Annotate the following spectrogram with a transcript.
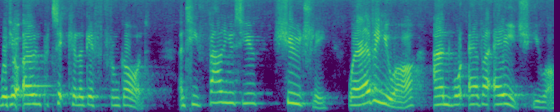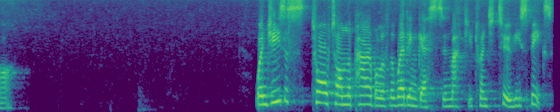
with your own particular gift from God, and He values you hugely wherever you are and whatever age you are. When Jesus taught on the parable of the wedding guests in Matthew 22, he speaks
